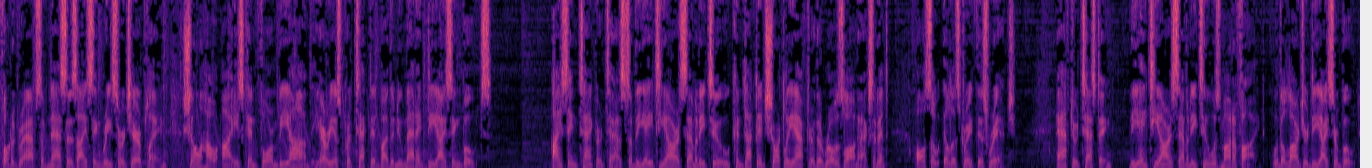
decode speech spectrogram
Photographs of NASA's icing research airplane show how ice can form beyond the areas protected by the pneumatic de-icing boots. Icing tanker tests of the ATR-72 conducted shortly after the Roselawn accident also illustrate this ridge. After testing, the ATR-72 was modified with a larger de-icer boot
